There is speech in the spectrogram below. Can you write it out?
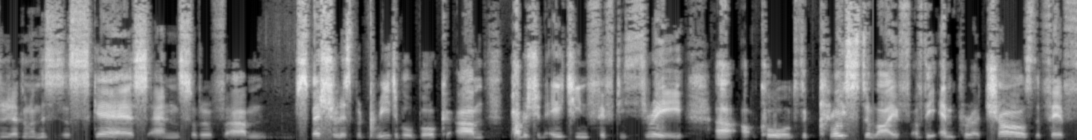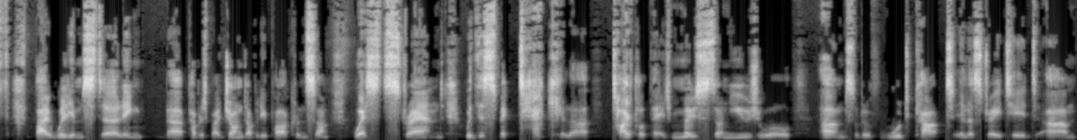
and gentlemen, this is a scarce and sort of um, specialist but readable book um, published in 1853 uh, called The Cloister Life of the Emperor Charles V by William Stirling, Uh, published by John W. Parker and Son, West Strand, with this spectacular title page, most unusual um, sort of woodcut, illustrated um,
